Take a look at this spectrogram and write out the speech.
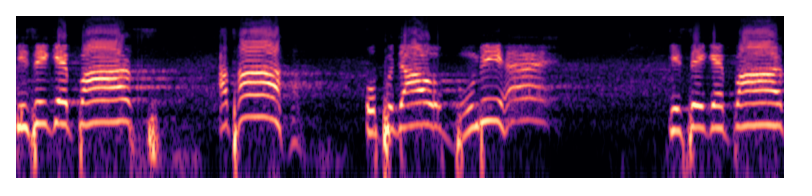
किसी के पास अथाह उपजाऊ भूमि है। किसी के पास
